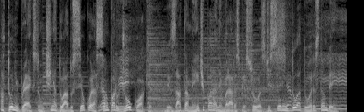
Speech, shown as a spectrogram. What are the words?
A Tony Braxton tinha doado seu coração para o Joe Cocker, exatamente para lembrar as pessoas de serem doadoras também.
